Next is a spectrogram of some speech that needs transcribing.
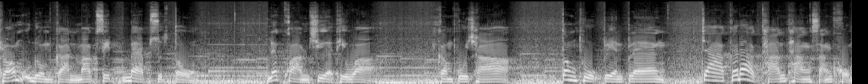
พร้อมอุดมการ์มาร์กซิสต์แบบสุดโต่งและความเชื่อที่ว่า กัมพูชาต้องถูกเปลี่ยนแปลงจากรากฐานทางสังคม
